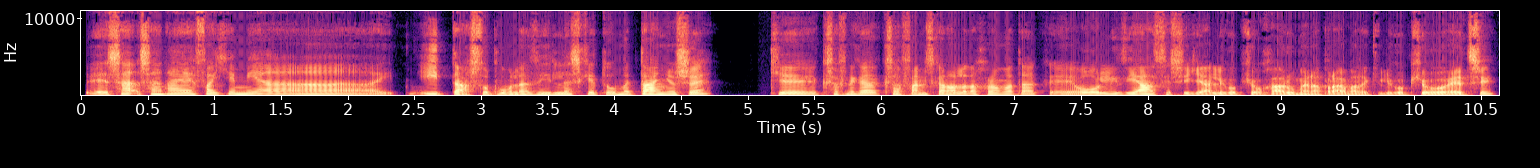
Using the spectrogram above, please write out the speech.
ε, σαν, σαν να έφαγε μια ήττα, στο πούμε. Δηλαδή, λες και το μετάνιωσε και ξαφνικά εξαφανίστηκαν όλα τα χρώματα, ε, όλη η διάθεση για λίγο πιο χαρούμενα πράγματα και λίγο πιο έτσι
